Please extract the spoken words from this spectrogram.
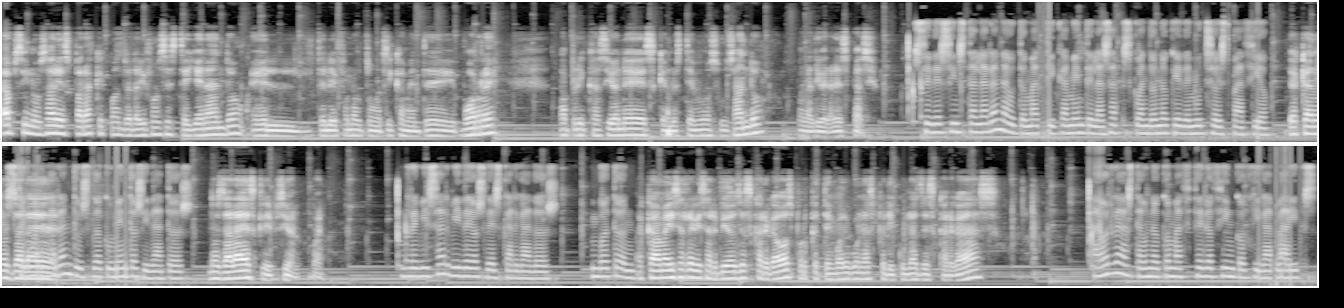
App sin usar, es para que cuando el iPhone se esté llenando, el teléfono automáticamente borre aplicaciones que no estemos usando para liberar espacio. Se desinstalarán automáticamente las apps cuando no quede mucho espacio. Y acá nos da guardarán tus documentos y datos. Nos da la descripción. Bueno. Revisar vídeos descargados. Botón. Acá me dice revisar videos descargados porque tengo algunas películas descargadas. Ahorra hasta 1,05 GB.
